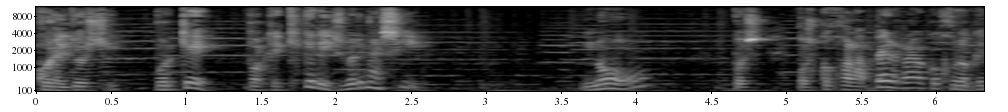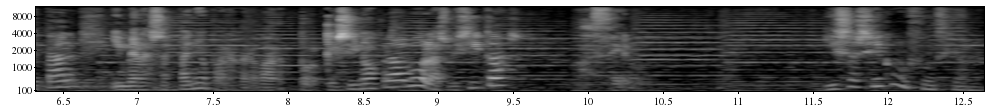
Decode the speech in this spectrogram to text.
con el Yoshi. ¿Por qué? Porque ¿qué queréis? ¿Verme así? No. Pues, pues cojo a la perra, cojo lo que tal y me las apaño para grabar. Porque si no grabo, las visitas a cero. Y es así como funciona.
